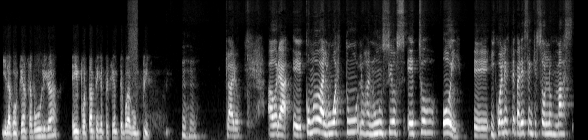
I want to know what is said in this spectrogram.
y la confianza pública, es importante que el presidente pueda cumplir. Claro. Ahora, eh, ¿cómo evalúas tú los anuncios hechos hoy eh, ¿Y cuáles te parecen que son los más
